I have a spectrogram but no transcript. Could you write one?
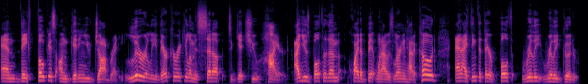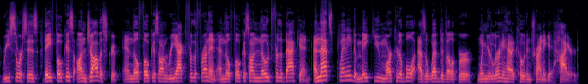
and they focus on getting you job ready. Literally, their curriculum is set up to get you hired. I use both of them quite a bit when I was learning how to code, and I think that they are both really, really good resources. They focus on JavaScript and they'll focus on React for the front end and they'll focus on Node for the back end. And that's plenty to make you marketable as a web developer when you're learning how to code and trying to get hired.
